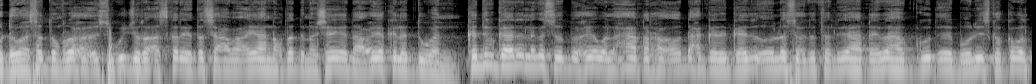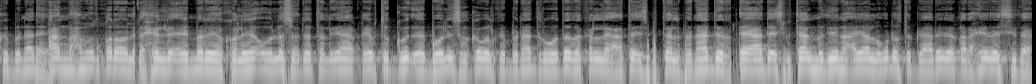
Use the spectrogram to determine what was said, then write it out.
ku dhowaad soddon ruux oo isugu jiro askar iyo dad shacaba ayaa noqda dhimasho iyo dhaawacyo kala duwan. Kadib gaari laga soo buuxiyo walxaha qarxa oo dhexgala gaadiid oo la socdo taliyaha qeybaha guud ee booliiska gobolka banaadir. Xaan maxamuud qaroole xilli ay marayo kolonyo uu la socdo taliyaha qeybta guud ee booliiska gobolka banaadir waddada ka leexata isbitaal banaadir. Ee aada isbitaal madiina ayaa lagu dhuftay gaariga qaraxyada sida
